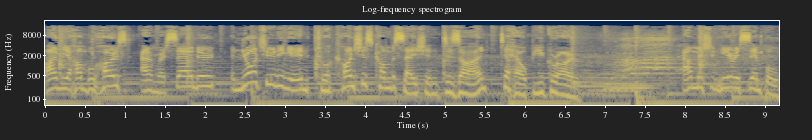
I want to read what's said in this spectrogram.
I'm your humble host, Amrit Sandhu, and you're tuning in to a conscious conversation designed to help you grow. Our mission here is simple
